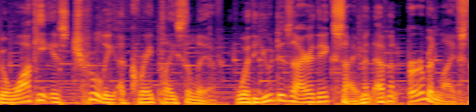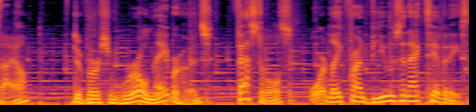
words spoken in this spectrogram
Milwaukee is truly a great place to live, whether you desire the excitement of an urban lifestyle, diverse rural neighborhoods, festivals, or lakefront views and activities.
